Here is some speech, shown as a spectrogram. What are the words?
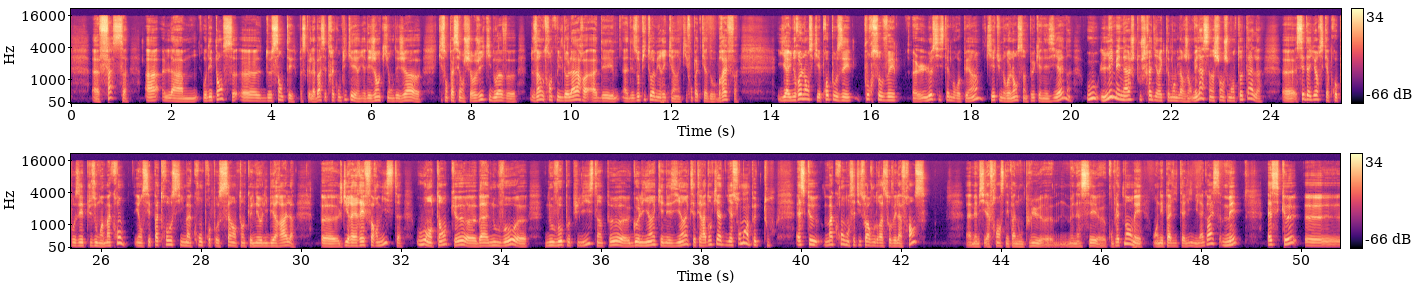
face aux dépenses euh, de santé, parce que là-bas c'est très compliqué. Hein. Il y a des gens qui ont déjà, euh, qui sont passés en chirurgie, qui doivent 20 euh, ou 30 000 dollars à des, à des hôpitaux américains, qui font pas de cadeaux. Bref, il y a une relance qui est proposée pour sauver le système européen, qui est une relance un peu keynésienne, où les ménages toucheraient directement de l'argent. Mais là, c'est un changement total. c'est d'ailleurs ce qu'a proposé plus ou moins Macron, et on ne sait pas trop si Macron propose ça en tant que néolibéral euh, je dirais réformiste ou en tant que euh, bah, nouveau, euh, nouveau populiste, un peu gaulien, keynésien, etc. Donc il y, a, sûrement un peu de tout. Est-ce que Macron, dans cette histoire, voudra sauver la France? Même si la France n'est pas non plus menacée complètement, mais on n'est pas l'Italie ni la Grèce, mais est-ce que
